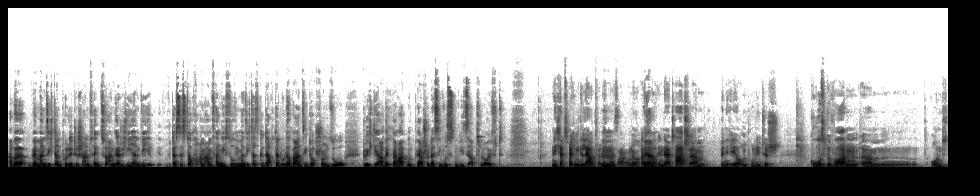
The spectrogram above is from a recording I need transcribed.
aber wenn man sich dann politisch anfängt zu engagieren, wie, das ist doch am Anfang nicht so, wie man sich das gedacht hat. Oder waren Sie doch schon so durch die Arbeit bei Hartmut Perschau, dass Sie wussten, wie es abläuft? Nee, ich habe es bei ihm gelernt, würde ich mal sagen. Ne? Also Ja. in der Tat ähm, bin ich eher unpolitisch groß geworden ähm, und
